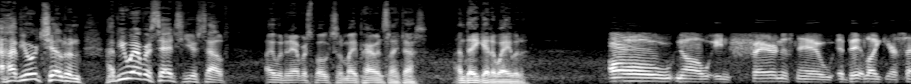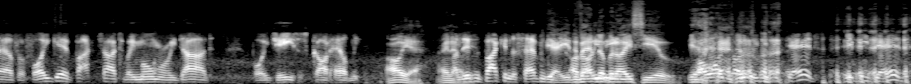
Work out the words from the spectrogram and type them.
Have your children? Have you ever said to yourself, "I would have never spoken to my parents like that," and they get away with it? Oh no. In fairness, now a bit like yourself. If I gave back chat to my mum or my dad, boy Jesus, God help me. Oh yeah, I know. And this is back in the seventies. Yeah, you'd have ended up in ICU. Oh, Yeah. I'd, I'd be dead. He'd be dead.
